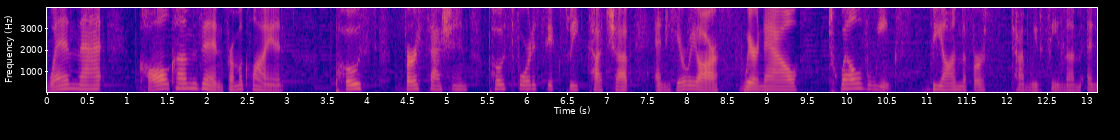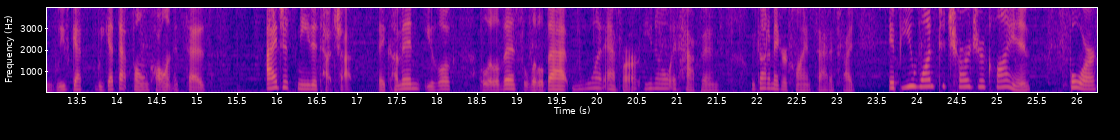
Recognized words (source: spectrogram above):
When that call comes in from a client, post first session, post four to six week touch up, and here we are. We're now 12 weeks beyond the first time we've seen them, and we've get we get that phone call and it says, I just need a touch up. They come in, you look a little this, a little that, whatever. You know, it happens. We got to make our client satisfied. If you want to charge your client for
